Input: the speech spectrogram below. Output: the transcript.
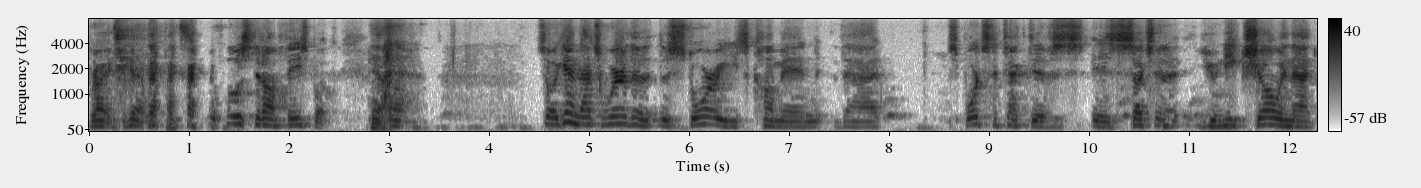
right. Yeah, posted on Facebook. Yeah. Um, so again, that's where the the stories come in. That Sports Detectives is such a unique show in that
